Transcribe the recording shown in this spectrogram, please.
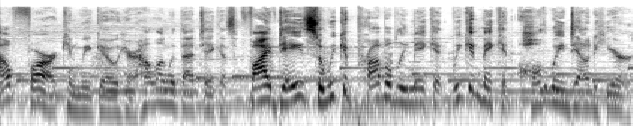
how far can we go here? How long would that take us? Five days? So we could probably make it, we could make it all the way down here.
